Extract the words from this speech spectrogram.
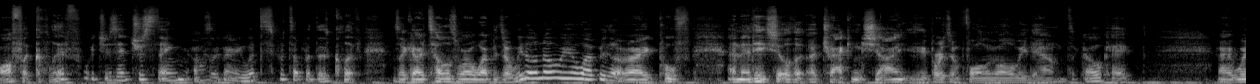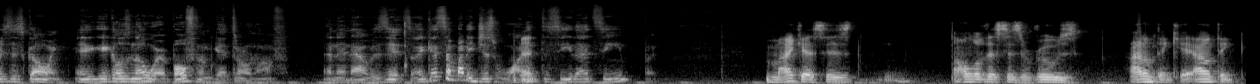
off a cliff, which is interesting. I was like, right, what's what's up with this cliff? It's like, all right, tell us where our weapons are. We don't know where your weapons are. All right, poof. And then they show the, a tracking shot. You see the person falling all the way down. It's like, okay. All right, where's this going? It, it goes nowhere. Both of them get thrown off. And then that was it. So I guess somebody just wanted to see that scene, but My guess is all of this is a ruse. I don't think it. I don't think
